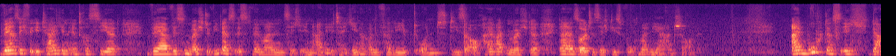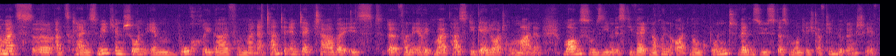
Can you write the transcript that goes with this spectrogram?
wer sich für Italien interessiert, wer wissen möchte, wie das ist, wenn man sich in eine Italienerin verliebt und diese auch heiraten möchte, daher sollte sich dieses Buch mal näher anschauen. Ein Buch, das ich damals äh, als kleines Mädchen schon im Buchregal von meiner Tante entdeckt habe, ist äh, von Erik Malpass, die Gaylord-Romane. Morgens um sieben ist die Welt noch in Ordnung und wenn süß das Mondlicht auf den Hügeln schläft.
